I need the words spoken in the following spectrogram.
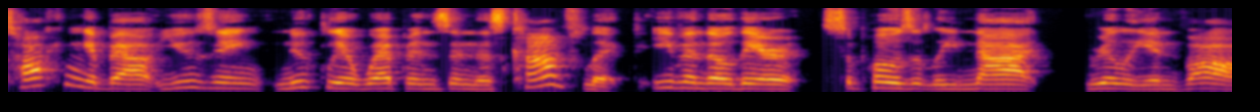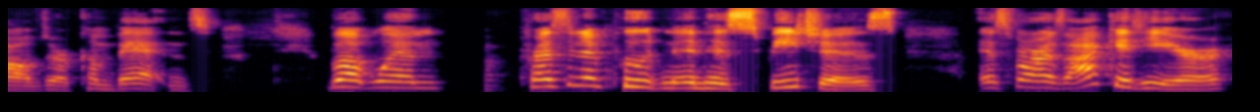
talking about using nuclear weapons in this conflict, even though they're supposedly not really involved or combatants. But when President Putin, in his speeches, as far as I could hear,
